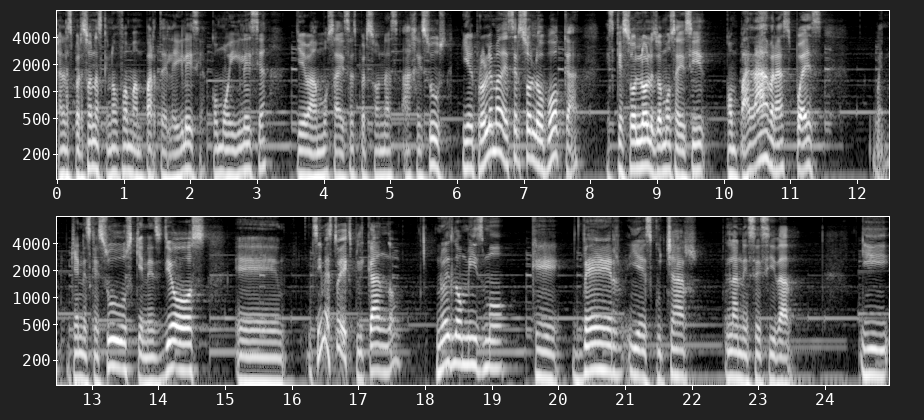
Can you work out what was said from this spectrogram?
a las personas que no forman parte de la iglesia. Como iglesia llevamos a esas personas a Jesús. Y el problema de ser solo boca es que solo les vamos a decir con palabras, pues, bueno, quién es Jesús, quién es Dios, eh, si me estoy explicando, no es lo mismo que ver y escuchar la necesidad. Y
